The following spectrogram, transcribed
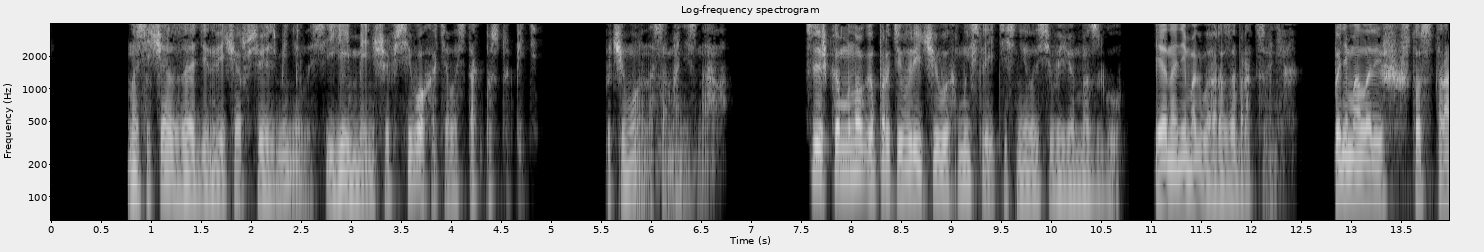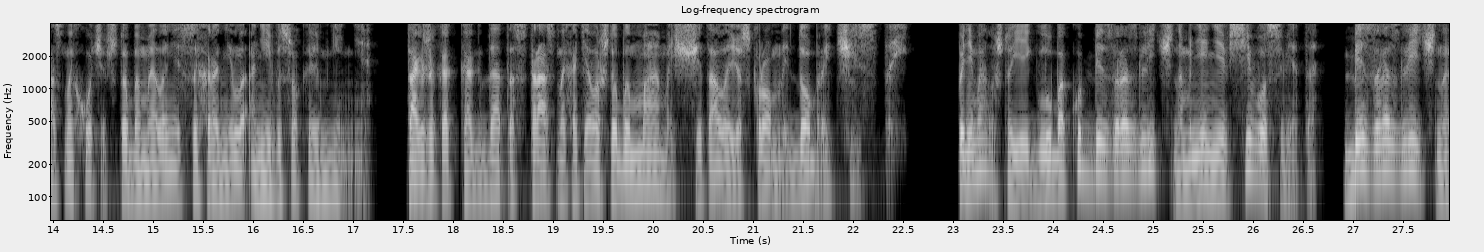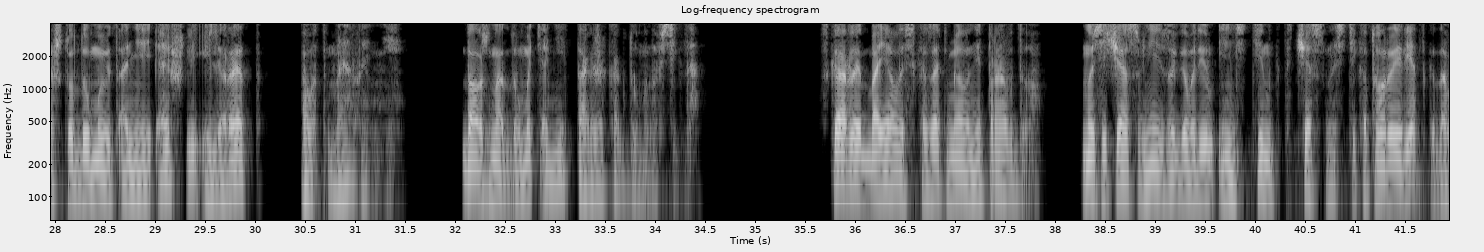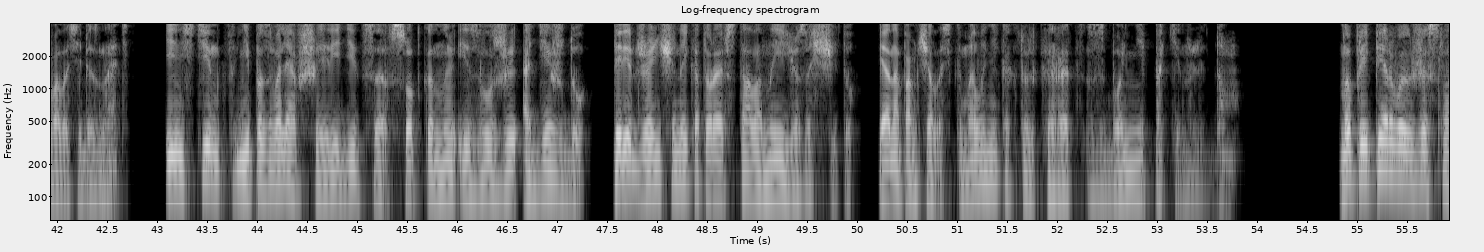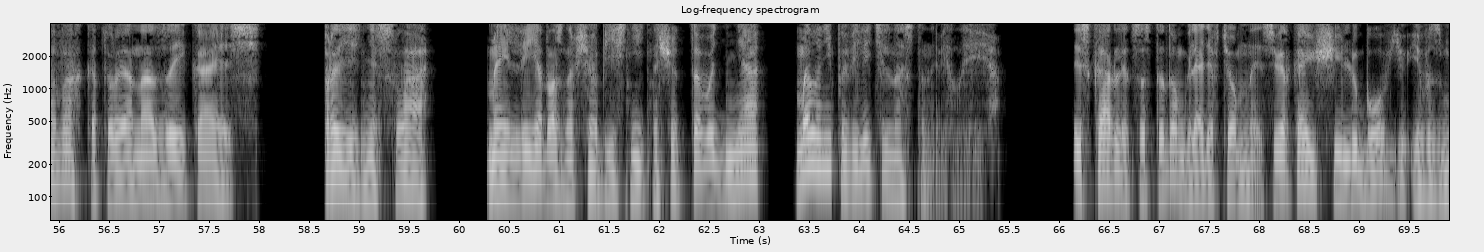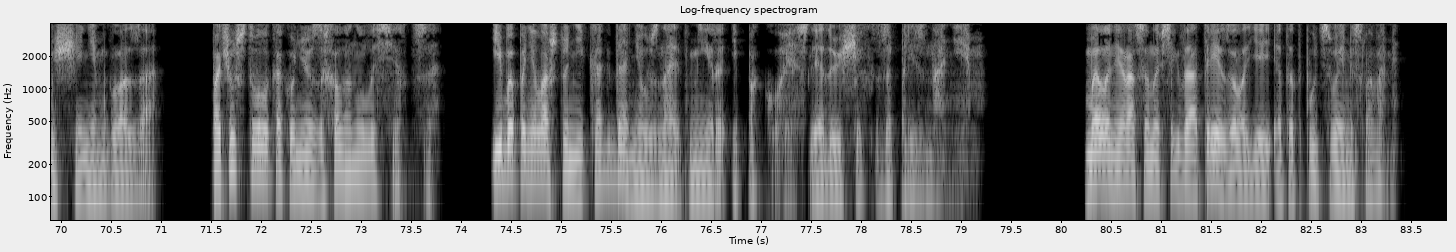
Но сейчас за один вечер все изменилось, и ей меньше всего хотелось так поступить. Почему, она сама не знала. Слишком много противоречивых мыслей теснилось в ее мозгу, и она не могла разобраться в них. Понимала лишь, что страстно хочет, чтобы Мелани сохранила о ней высокое мнение. Так же, как когда-то страстно хотела, чтобы мама считала ее скромной, доброй, чистой. Понимала, что ей глубоко безразлично мнение всего света, безразлично, что думают о ней Эшли или Ред, а вот Мелани должна думать о ней так же, как думала всегда. Скарлетт боялась сказать Мелани правду, но сейчас в ней заговорил инстинкт честности, который редко давала себе знать. Инстинкт, не позволявший рядиться в сотканную из лжи одежду перед женщиной, которая встала на ее защиту. И она помчалась к Мелани, как только Ред с Бонни покинули дом. Но при первых же словах, которые она, заикаясь, произнесла, «Мелли, я должна все объяснить насчет того дня», Мелани повелительно остановила ее. И Скарлетт, со стыдом глядя в темные, сверкающие любовью и возмущением глаза, почувствовала, как у нее захолонуло сердце, ибо поняла, что никогда не узнает мира и покоя, следующих за признанием. Мелани раз и навсегда отрезала ей этот путь своими словами.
